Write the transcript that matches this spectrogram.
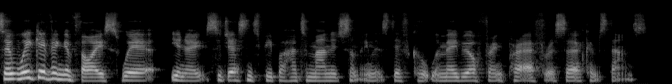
So we're giving advice, we're, you know, suggesting to people how to manage something that's difficult. We're maybe offering prayer for a circumstance.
